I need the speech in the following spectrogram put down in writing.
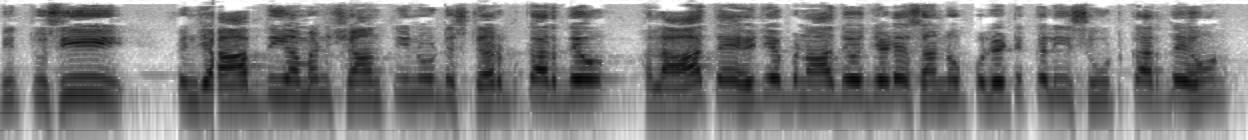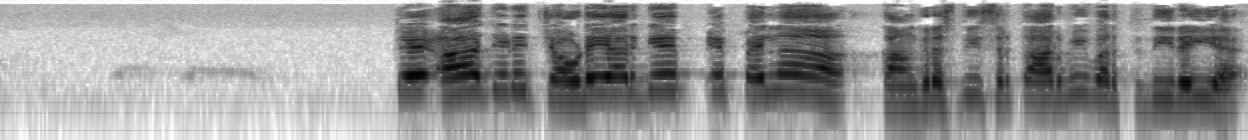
ਵੀ ਤੁਸੀਂ ਪੰਜਾਬ ਦੀ ਅਮਨ ਸ਼ਾਂਤੀ ਨੂੰ ਡਿਸਟਰਬ ਕਰ ਦਿਓ, ਹਾਲਾਤ ਇਹੋ ਜਿਹੇ ਬਣਾ ਦਿਓ ਜਿਹੜੇ ਸਾਨੂੰ ਪੋਲੀਟੀਕਲੀ ਸੂਟ ਕਰਦੇ ਹੋਣ। ਤੇ ਆ ਜਿਹੜੇ ਚੌੜੇ ਅਰਗੇ ਇਹ ਪਹਿਲਾਂ ਕਾਂਗਰਸ ਦੀ ਸਰਕਾਰ ਵੀ ਵਰਤਦੀ ਰਹੀ ਹੈ।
